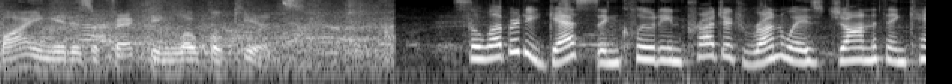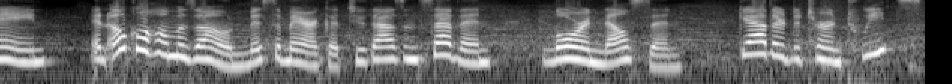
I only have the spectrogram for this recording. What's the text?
buying it is affecting local kids. Celebrity guests including Project Runway's Jonathan Kane and Oklahoma's own Miss America 2007, Lauren Nelson, gathered to turn tweets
